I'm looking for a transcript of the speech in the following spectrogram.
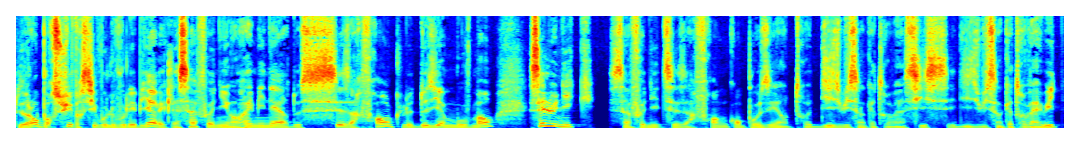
Nous allons poursuivre, si vous le voulez bien, avec la symphonie en ré mineur de César Franck, le deuxième mouvement. C'est l'unique symphonie de César Franck composée entre 1886 et 1888.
